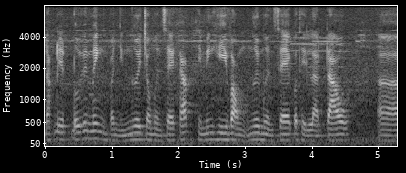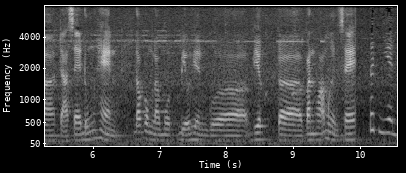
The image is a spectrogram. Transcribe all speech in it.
đặc biệt đối với mình và những người cho mượn xe khác thì mình hy vọng người mượn xe có thể là trao uh, trả xe đúng hẹn. Đó cũng là một biểu hiện của việc uh, văn hóa mượn xe. Tất nhiên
